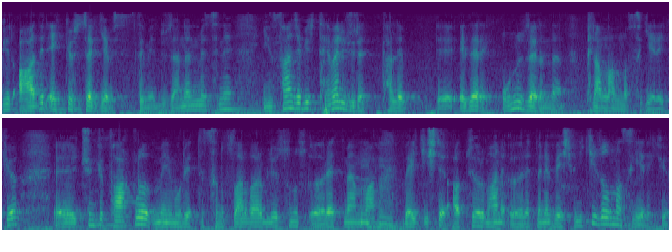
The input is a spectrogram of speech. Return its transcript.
bir adil ek gösterge sistemi düzenlenmesini insanca bir temel ücret talep e, ederek onun üzerinden planlanması gerekiyor. E, çünkü farklı memuriyette sınıflar var biliyorsunuz. Öğretmen var. Belki işte atıyorum hani öğretmene 5200 olması gerekiyor.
